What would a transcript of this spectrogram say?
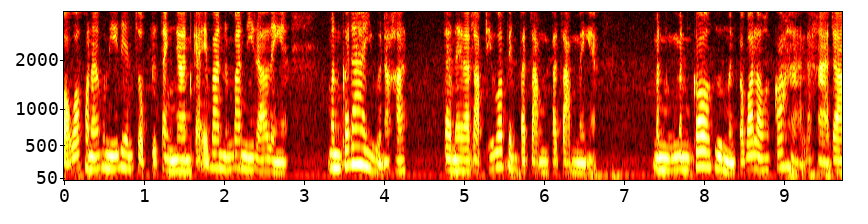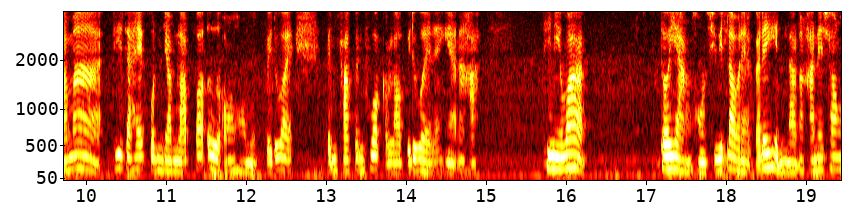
บอกว่าคนนั้นคนนี้เรียนจบหรือแต่งงานกับไอ้บ้านนั้นบ้านนี้แล้วอะไรเงี้ย มันก็ได้อยู่นะคะ แต่ในระดับที่ว่าเป็นประจำประจำอย่างเงี้ย มันมันก็คือเหมือนกับว่าเราก็หาหา drama ที่จะให้คนยอมรับว่าเออเอหอหมกไปด้วย เป็นพรรคเป็นพวกกับเราไปด้วยอะไรเงี้ยนะคะ ทีนี้ว่า ตัวอย่างของชีวิตเราเนี่ยก็ได้เห็นแล้วนะคะในช่อง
